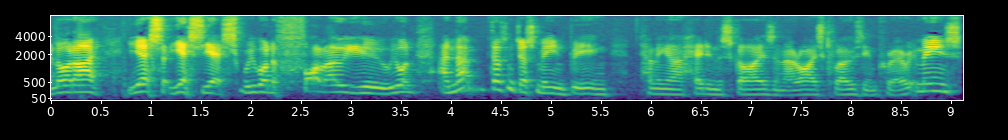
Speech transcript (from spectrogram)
And Lord, I, yes, yes, yes, we want to follow you. We want, and that doesn't just mean being, having our head in the skies and our eyes closed in prayer. It means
